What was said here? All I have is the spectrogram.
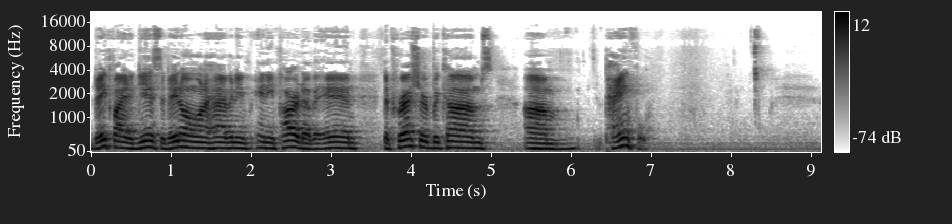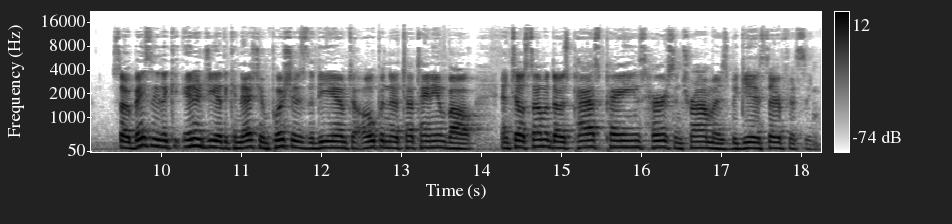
they fight against it. They don't want to have any any part of it, and the pressure becomes um, painful. So basically, the energy of the connection pushes the DM to open the titanium vault until some of those past pains, hurts, and traumas begin surfacing.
